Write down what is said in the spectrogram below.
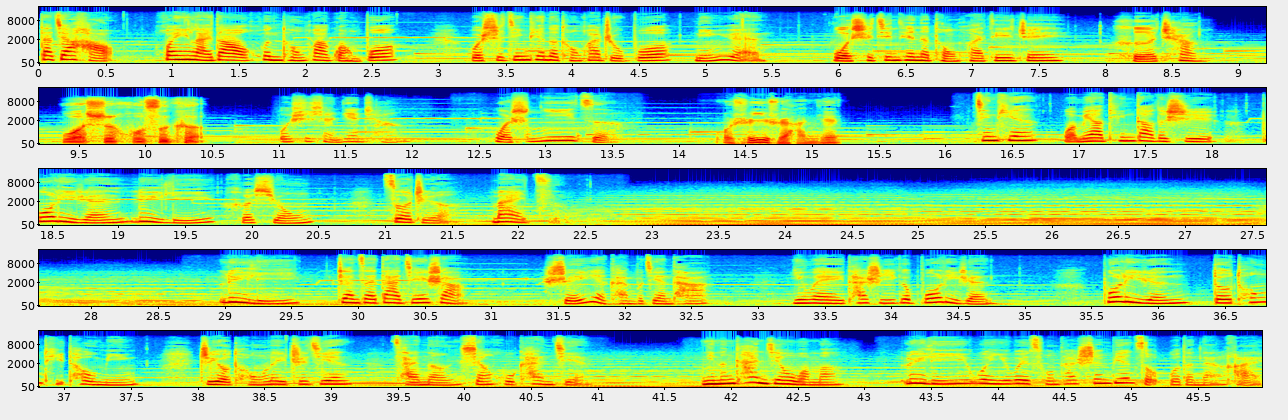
大家好，欢迎来到混童话广播，我是今天的童话主播宁远，我是今天的童话 DJ 合唱，我是胡思克，我是闪电长，我是妮子，我是易水寒天。今天我们要听到的是《玻璃人绿篱和熊》，作者麦子。绿篱站在大街上，谁也看不见他，因为他是一个玻璃人。玻璃人都通体透明，只有同类之间才能相互看见。你能看见我吗？绿篱问一位从他身边走过的男孩。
